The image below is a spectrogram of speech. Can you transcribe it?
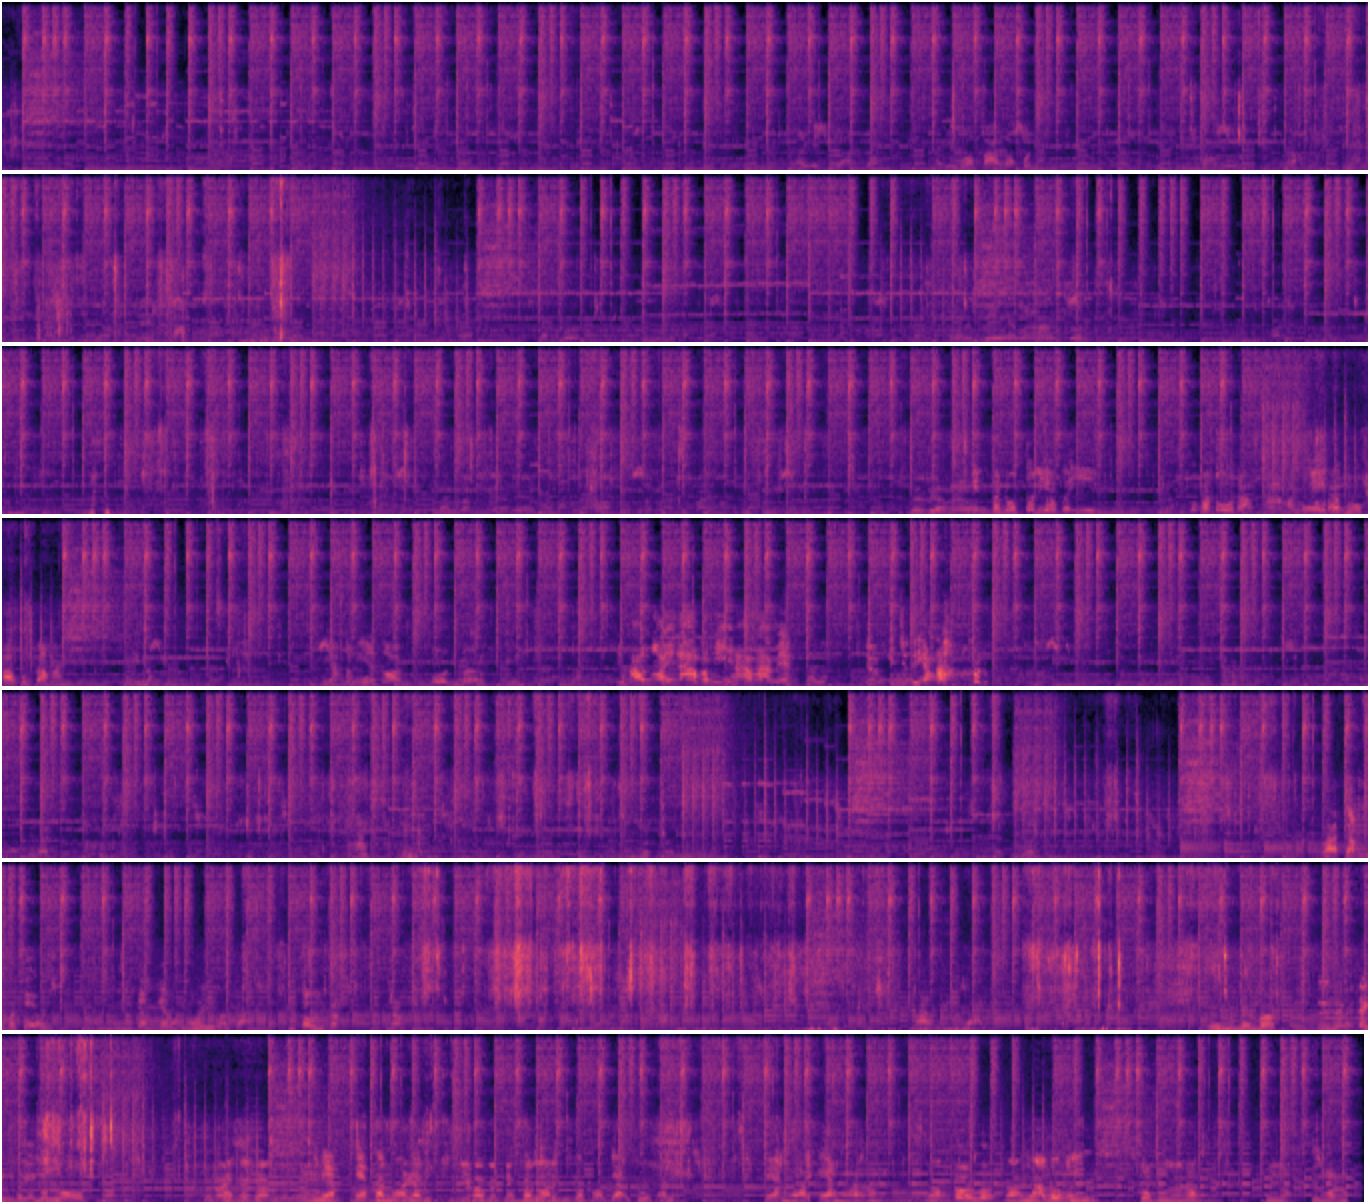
ลืองๆแล้วกินปลาดุกตัวเดียวก็อิ่มแล้วก็โตสับน้ำมันโมยปลาทูเขาคุยปลาหายคุยแบบยังกับมีตอนก่อนมั้งที่เขาหน่อยแล้วก็มีหามาแม่จะมันกินอยู่ที่ยังอะเอะยิ้มาจังอยู่บ่เจียวจำแก้วหอยว่าจ้ะเข้าดีครับน้บ้านมันลายเออมันไม่มากเอออือไม่ได้กินเบียร์ก็โคไปครับเลยแบบแบบสนวนเลยที่เฮากับแบกินบสนวนก็พวกย่ายทุกอันแกงหอยแกงหอยเอาน้องพ่อว่าน้องงัวบ่กินก็มือน้องนี่เนาะนี่ก่อน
